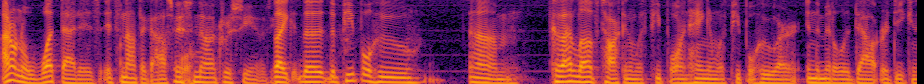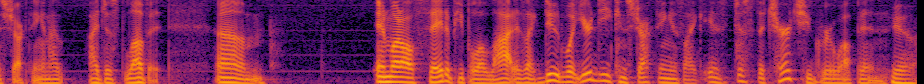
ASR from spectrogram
I don't know what that is. It's not the gospel. It's not Christianity. like the the people who, um, because I love talking with people and hanging with people who are in the middle of doubt or deconstructing, and I I just love it. Um, and what I'll say to people a lot is like, dude, what you're deconstructing is like is just the church you grew up in yeah.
